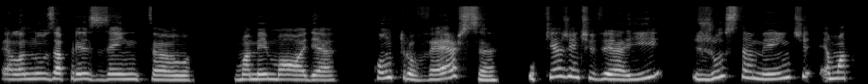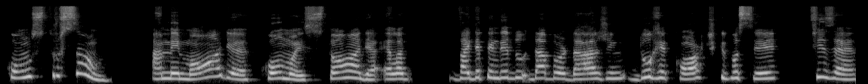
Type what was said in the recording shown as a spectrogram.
Ela nos apresenta uma memória controversa. O que a gente vê aí justamente é uma construção a memória, como a história, ela vai depender do, da abordagem, do recorte que você fizer.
